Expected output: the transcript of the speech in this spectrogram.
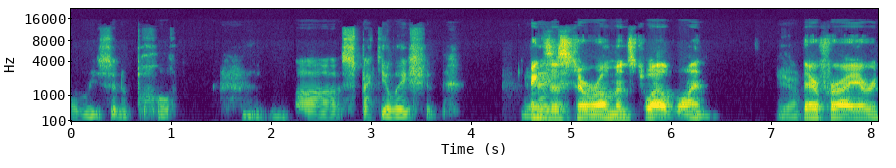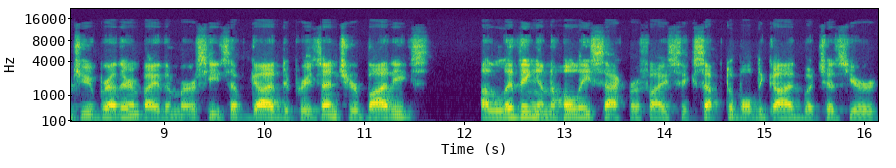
a reasonable mm-hmm. uh, speculation. Brings us to Romans 12 1. Yeah. Therefore, I urge you, brethren, by the mercies of God, to present your bodies a living and holy sacrifice acceptable to God, which is your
